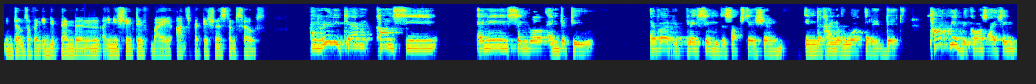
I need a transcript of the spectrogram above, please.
in terms of an independent initiative by arts practitioners themselves? I really can, can't see any single entity ever replacing the substation in the kind of work that it did. Partly because I think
